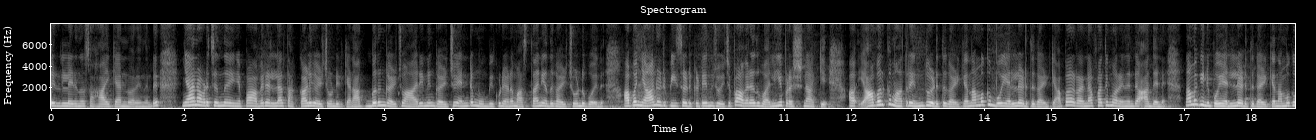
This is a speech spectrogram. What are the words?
വരില്ലായിരുന്നു സഹായിക്കാൻ എന്ന് പറയുന്നുണ്ട്. ഞാൻ അവിടെ ചെന്ന് കഴിഞ്ഞപ്പോൾ അവരെല്ലാം തക്കാളി കഴിച്ചുകൊണ്ടിരിക്കുകയാണ്. അക്ബറും കഴിച്ചു ആര്യനും കഴിച്ചു. എന്റെ മുമ്പിൽ കൂടെയാണ് മസ്താനി അത് കഴിച്ചുകൊണ്ട് പോയത് അപ്പോൾ ഞാനൊരു പീസ് എടുക്കട്ടെ എന്ന് ചോദിച്ചപ്പോൾ അവരത് വലിയ പ്രശ്നമാക്കി അവർക്ക് മാത്രം എന്തും എടുത്ത് കഴിക്കാം. നമുക്കും പോയി എല്ലാം എടുത്ത് കഴിക്കാം. അപ്പോൾ റന ഫാത്തിമ പറയുന്നുണ്ട് അതന്നെ. നമുക്കിനി പോയി എല്ലാം എടുത്ത് കഴിക്കാം. നമുക്ക്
